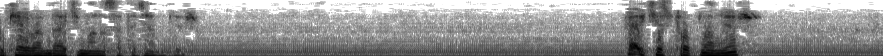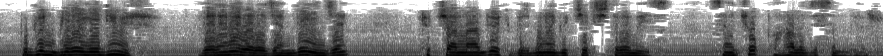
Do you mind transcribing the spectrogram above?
bu kervandaki malı satacağım diyor. Herkes toplanıyor. Bugün 1'e 700 verene vereceğim deyince tüccarlar diyor ki biz buna güç yetiştiremeyiz. Sen çok pahalıcısın diyor.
